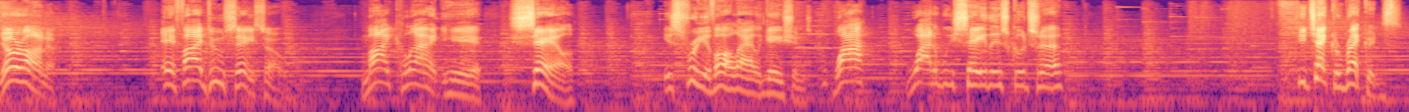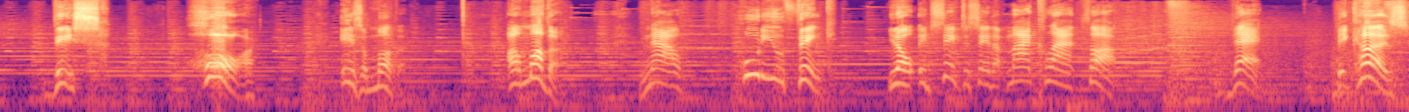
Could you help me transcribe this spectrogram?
Your Honor, if I do say so, my client here, Sale, is free of all allegations. Why? Why do we say this, good sir? If you check the records, this whore is a mother. A mother. Now, who do you think? You know, it's safe to say that my client thought that because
